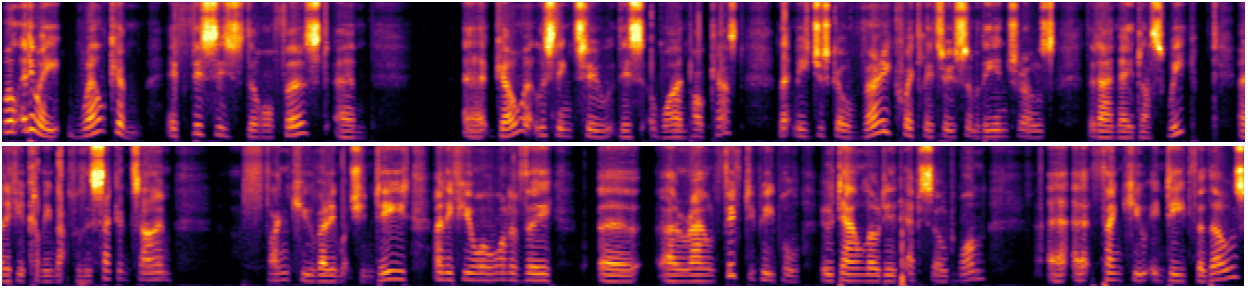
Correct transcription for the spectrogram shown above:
Well, anyway, welcome. If this is your first um, uh, go at listening to this wine podcast, let me just go very quickly through some of the intros that I made last week. And if you're coming back for the second time, thank you very much indeed. And if you are one of the uh, around 50 people who downloaded episode one, uh, uh, thank you indeed for those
